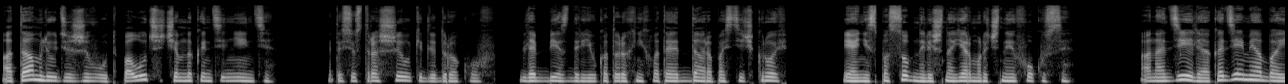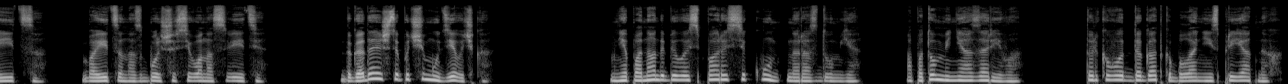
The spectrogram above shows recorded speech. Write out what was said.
А там люди живут получше, чем на континенте. Это все страшилки для дураков, для бездарей, у которых не хватает дара постичь кровь, и они способны лишь на ярмарочные фокусы. А на деле Академия боится. Боится нас больше всего на свете. Догадаешься, почему, девочка? Мне понадобилось пара секунд на раздумье, а потом меня озарило. Только вот догадка была не из приятных.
